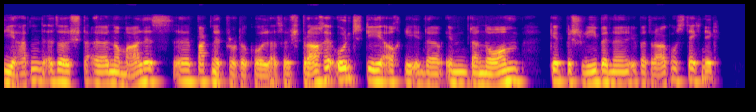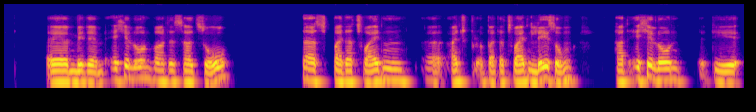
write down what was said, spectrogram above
die hatten also äh, normales äh, Bugnet-Protokoll, also Sprache und die auch die in der, in der Norm beschriebene Übertragungstechnik. Äh, mit dem Echelon war das halt so, dass bei der zweiten, äh, bei der zweiten Lesung hat Echelon die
